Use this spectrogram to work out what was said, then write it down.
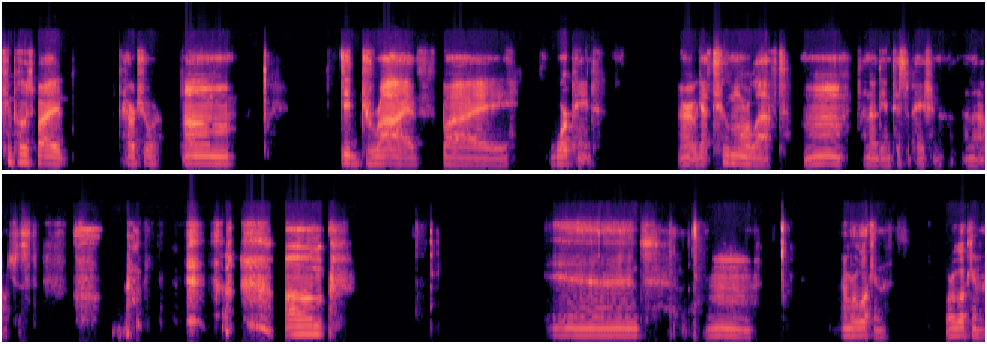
composed by Howard Shore. Um, did Drive by Warpaint. All right, we got two more left. Mm, I know the anticipation. I know it's just. um, and mm, and we're looking. We're looking.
